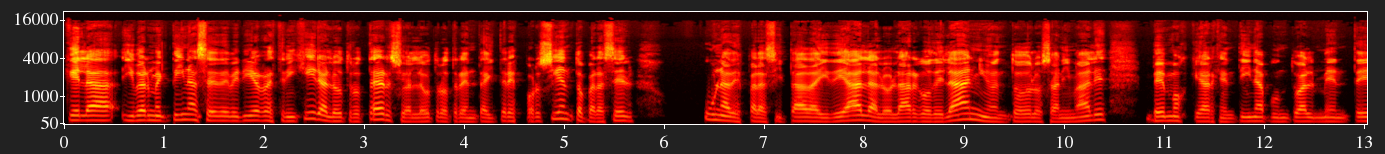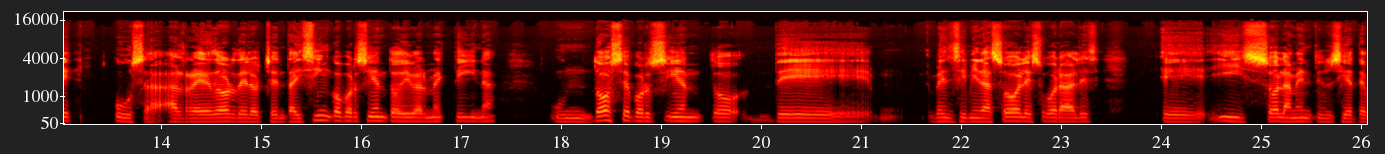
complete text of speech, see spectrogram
que la ivermectina se debería restringir al otro tercio, al otro 33%, para hacer una desparasitada ideal a lo largo del año en todos los animales, vemos que Argentina puntualmente usa alrededor del 85% de ivermectina, un 12% de benzimidazoles orales eh, y solamente un 7,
